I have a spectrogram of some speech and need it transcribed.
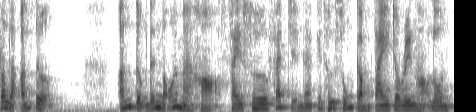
rất là ấn tượng. Ấn tượng đến nỗi mà họ say sưa phát triển ra cái thứ súng cầm tay cho riêng họ luôn.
